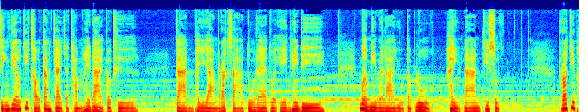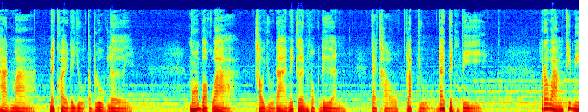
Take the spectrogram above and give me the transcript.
สิ่งเดียวที่เขาตั้งใจจะทำให้ได้ก็คือ การพยายามรักษาตัวแลตัวเองให้ดี เมื่อมีเวลาอยู่กับลูกให้นานที่สุด เพราะที่ผ่านมาไม่ค่อยได้อยู่กับลูกเลย หมอบอกว่า เขาอยู่ได้ไม่เกินหกเดือน แต่เขากลับอยู่ได้เป็นปี ระหว่างที่มี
